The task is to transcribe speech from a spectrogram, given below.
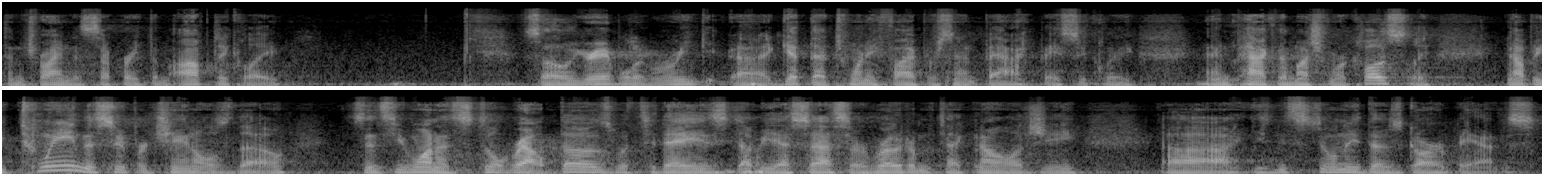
than trying to separate them optically. So you're able to uh, get that 25% back, basically, and pack them much more closely. Now, between the super channels, though, since you want to still route those with today's WSS or ROADM technology, uh, you still need those guard bands.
